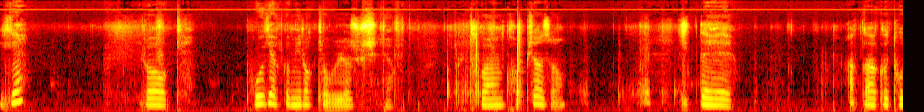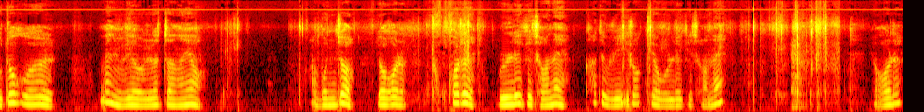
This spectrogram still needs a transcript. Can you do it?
이게 이렇게 보이게끔 이렇게 올려주시면 두번 걷혀서 이때 아까 그 도둑을 맨 위에 올렸잖아요. 아 먼저 이거를 조커를 올리기 전에 카드 위에 이렇게 올리기 전에 이거를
